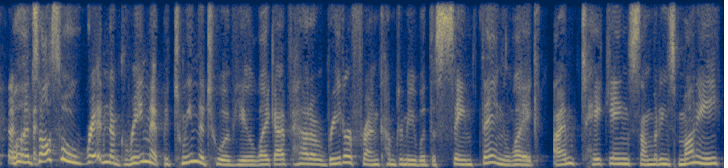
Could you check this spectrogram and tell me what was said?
well, it's also a written agreement between the two of you. Like I've had a reader friend come to me with the same thing. Like I'm taking somebody's money,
